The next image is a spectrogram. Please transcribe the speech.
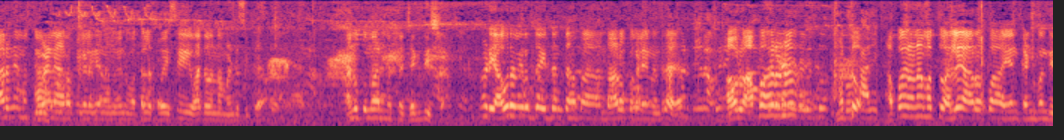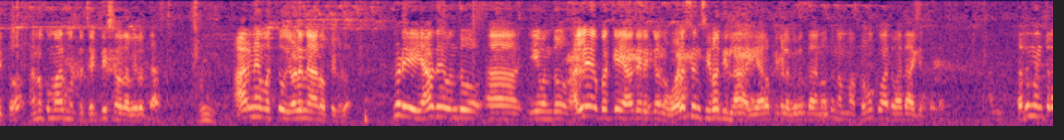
ಆರನೇ ಮತ್ತು ಏಳನೇ ಆರೋಪಿಗಳಿಗೆ ನಾನು ಏನು ವಕಾಲತ್ ವಹಿಸಿ ವಾದವನ್ನು ಮಂಡಿಸಿದ್ದೆ. ಅನುಕುಮಾರ್ ಮತ್ತು ಜಗದೀಶ್. ನೋಡಿ, ಅವರ ವಿರುದ್ಧ ಇದ್ದಂತಹ ಒಂದು ಆರೋಪಗಳೇನಂದ್ರೆ, ಅವರು ಅಪಹರಣ ಮತ್ತು ಅಪಹರಣ ಮತ್ತು ಅಲ್ಲೇ ಆರೋಪ ಏನ್ ಕಂಡು ಬಂದಿತ್ತು, ಅನುಕುಮಾರ್ ಮತ್ತು ಜಗದೀಶ್ ಅವರ ವಿರುದ್ಧ. ಆರನೇ ಮತ್ತು ಏಳನೇ ಆರೋಪಿಗಳು. ನೋಡಿ, ಯಾವುದೇ ಒಂದು ಈ ಒಂದು ಹಲ್ಲೆಯ ಬಗ್ಗೆ ಯಾವುದೇ ರೀತಿಯ ಒಂದು ಒಳಸೆನ್ಸ್ ಇರೋದಿಲ್ಲ ಈ ಆರೋಪಿಗಳ ವಿರುದ್ಧ ಅನ್ನೋದು ನಮ್ಮ ಪ್ರಮುಖವಾದ ವಾದ ಆಗಿರ್ತದೆ. ತದನಂತರ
